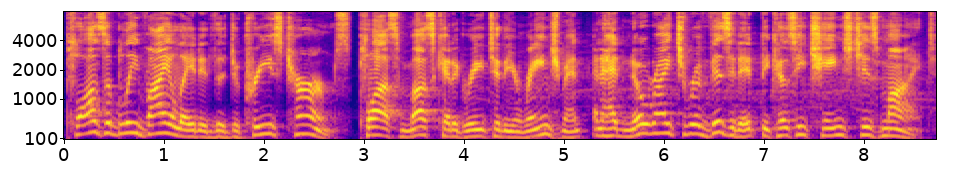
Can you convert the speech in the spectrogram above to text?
plausibly violated the decree's terms. Plus, Musk had agreed to the arrangement and had no right to revisit it because he changed his mind.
